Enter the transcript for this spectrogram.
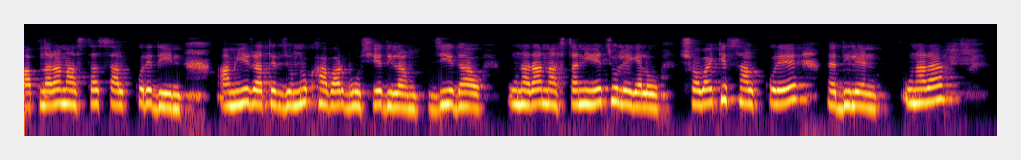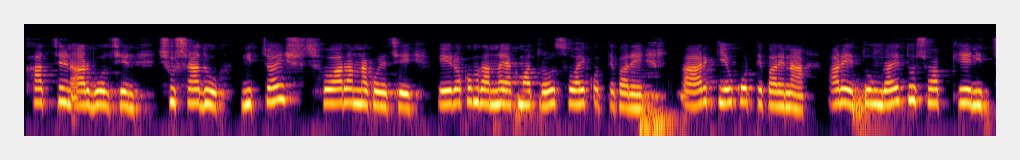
আপনারা নাস্তা সার্ভ করে দিন। আমি রাতের জন্য খাবার বসিয়ে দিলাম। জি, দাও। ওনারা নাস্তা নিয়ে চলে গেল। সবাইকে সার্ভ করে দিলেন। ওনারা খাচ্ছেন আর বলছেন, সুস্বাদু, নিশ্চয় সোয়া রান্না করেছে। এই রকম রান্না একমাত্র সোয়াই করতে পারে। আর কেউ করতে পারে না। আরে, তোমরাই তো সব খেয়ে নিচ্ছ।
